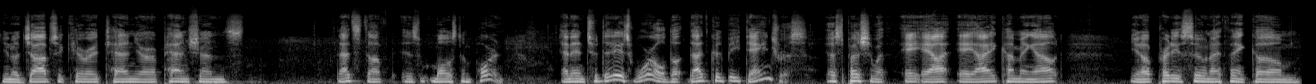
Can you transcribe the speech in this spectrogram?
you know, job security, tenure, pensions, that stuff is most important. And in today's world, that could be dangerous, especially with AI, AI coming out. You know, pretty soon, I think, um,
